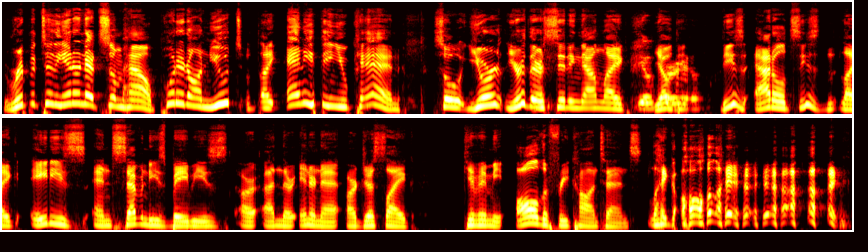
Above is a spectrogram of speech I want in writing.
rip it to the internet somehow, put it on YouTube, like anything you can. So you're you're there sitting down like Yo, yo, these adults, these like 80s and 70s babies are and their internet are just like giving me all the free content, like all like,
